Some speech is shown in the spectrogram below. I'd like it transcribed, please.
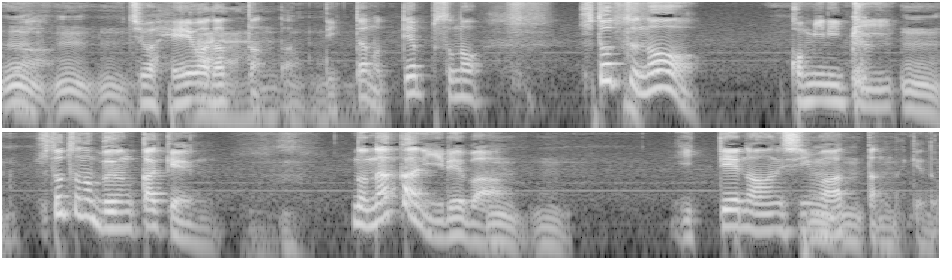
うちは平和だったんだって言ったのってやっぱその一つのコミュニティうん。一つの文化圏の中にいればうんうん。一定の安心はあったんだけど、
